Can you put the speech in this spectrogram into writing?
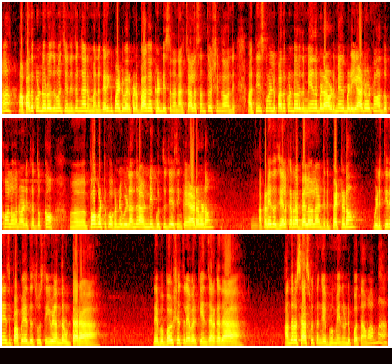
ఆ, పదకొండో రోజున వచ్చి నిజంగానే మన గరికిపాటి వారు కూడా బాగా ఖండిస్తున్నారు. నాకు చాలా సంతోషంగా ఉంది. ఆ తీసుకుని వెళ్ళి పదకొండో రోజు మీద పడి ఆవిడ మీద పడి ఏడవటం ఆ దుఃఖంలో ఉన్నవాడు ఇంకా దుఃఖం పోగొట్టుకోకుండా వీళ్ళందరూ అన్నీ గుర్తు చేసి ఇంకా ఏడవడం అక్కడేదో జీలకర్ర బెల్లం లాంటిది పెట్టడం వీళ్ళు తినేసి పాప ఏదో చూస్తే వీళ్ళందరూ ఉంటారా? రేపు భవిష్యత్తులో ఎవరికి ఏం జరగదా? అందరూ శాశ్వతంగా ఈ భూమి మీద ఉండిపోతామా అమ్మ?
